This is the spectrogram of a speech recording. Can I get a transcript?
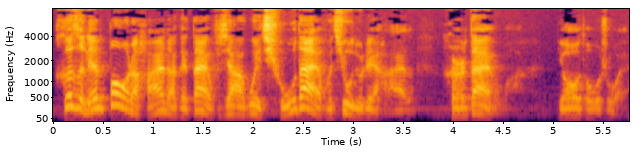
何子莲抱着孩子给大夫下跪，求大夫救救这孩子。可是大夫啊摇摇头说呀：“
